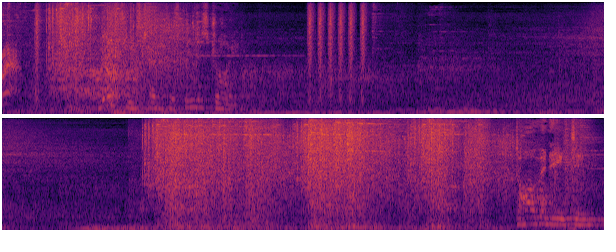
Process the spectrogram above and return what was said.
Red team's turret has been destroyed. Dominating.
